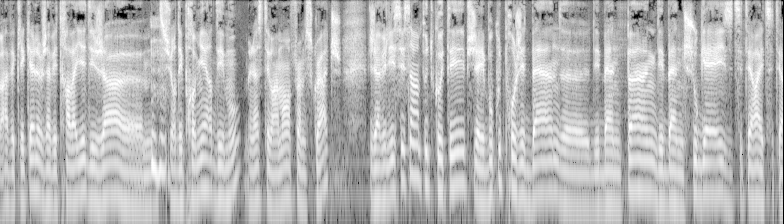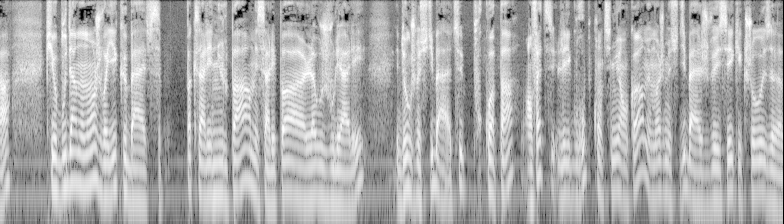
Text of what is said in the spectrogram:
avec lesquels j'avais travaillé déjà euh, Mhm. sur des premières démos. Mais là, c'était vraiment from scratch. J'avais laissé ça un peu de côté, puis j'avais beaucoup de projets de bands, euh, des bands punk, des bands shoegaze, etc., etc. Puis au bout d'un moment, je voyais que bah pas que ça allait nulle part, mais ça allait pas là où je voulais aller. Et donc je me suis dit bah tu sais pourquoi pas? En fait les groupes continuaient encore, mais moi je me suis dit bah je veux essayer quelque chose euh,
